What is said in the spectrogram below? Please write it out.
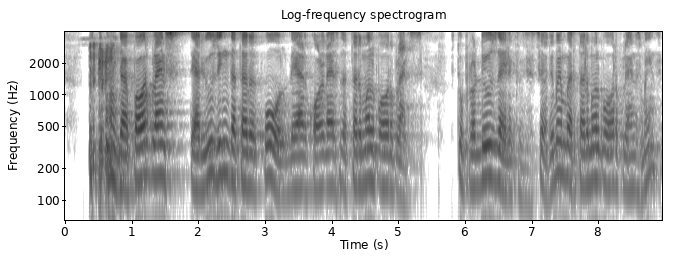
the power plants they are using the coal. They are called as the thermal power plants to produce the electricity. So remember, thermal power plants means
